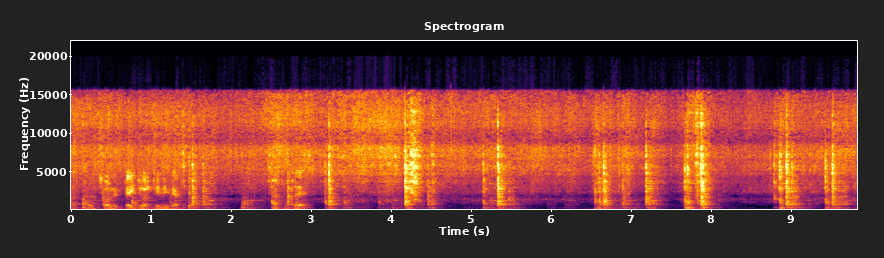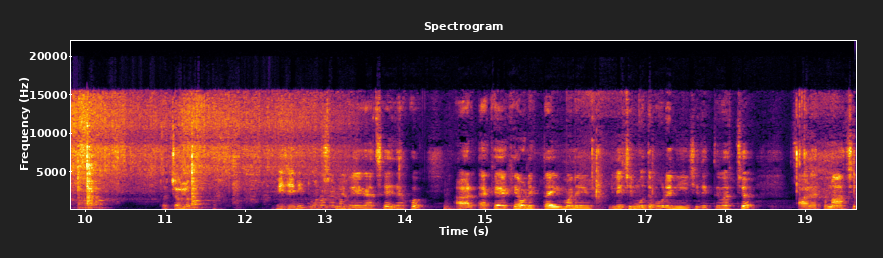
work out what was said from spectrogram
দেখতে পাচ্ছি অনেকটাই জল টেনে গেছে ছাতুটায়। তো চলো, ভেজে নিই। বানানো হয়ে গেছে দেখো। আর একে একে অনেকটাই মানে লেচির মধ্যে ভরে নিয়েছি, দেখতে পাচ্ছ? আর এখন আছে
